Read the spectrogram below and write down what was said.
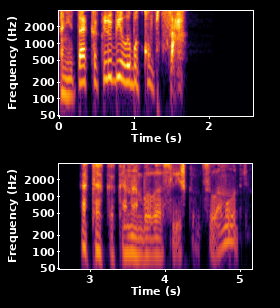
а не так, как любила бы купца. А так как она была слишком целомудрена,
